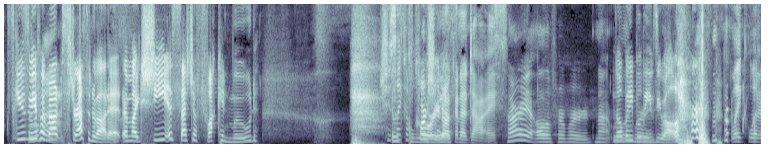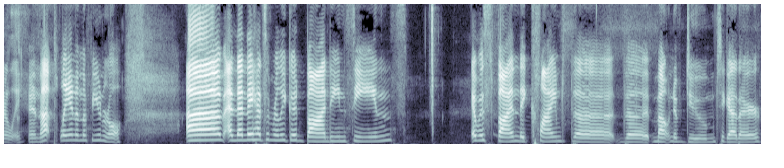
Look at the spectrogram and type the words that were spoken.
excuse me if I'm not stressing about it. I'm like, she is such a fucking mood. She's like, was of course you're not gonna die. Sorry, Oliver. We're not. Really Nobody believes you, about. Oliver. Like literally. and not playing in the funeral. Um, and then they had some really good bonding scenes. It was fun. They climbed the the mountain of doom together,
